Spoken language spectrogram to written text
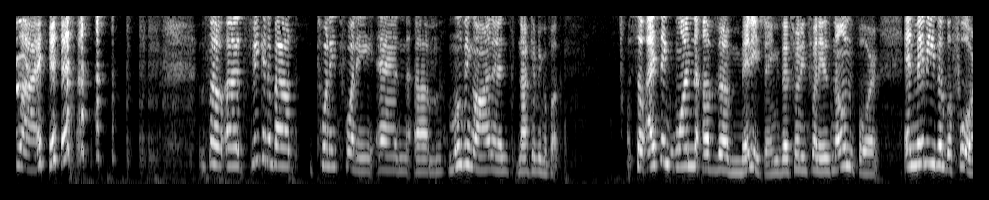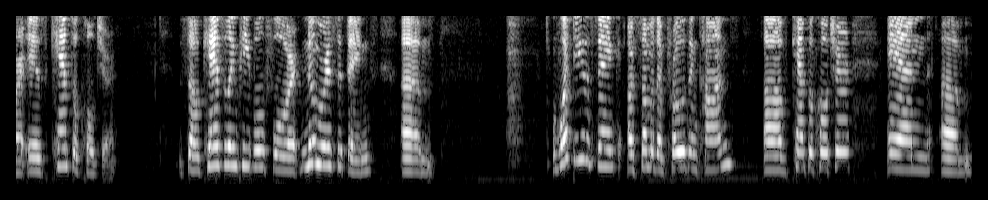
fly. so, uh, speaking about 2020 and um, moving on and not giving a fuck. So, I think one of the many things that 2020 is known for, and maybe even before, is cancel culture. So, canceling people for numerous things. Um, what do you think are some of the pros and cons of cancel culture? And um,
